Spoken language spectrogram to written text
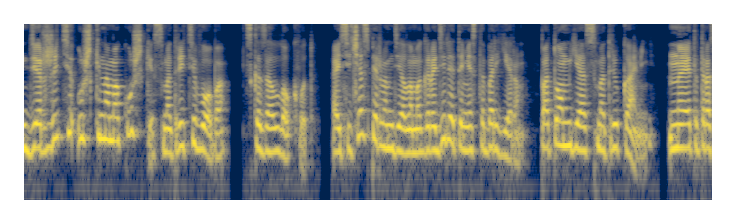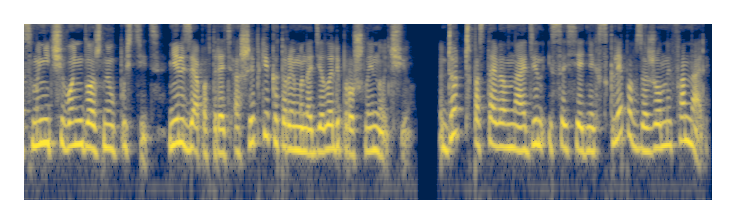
Держите ушки на макушке, смотрите в оба, сказал Локвуд. А сейчас первым делом огородили это место барьером. Потом я осмотрю камень. На этот раз мы ничего не должны упустить. Нельзя повторять ошибки, которые мы наделали прошлой ночью. Джордж поставил на один из соседних склепов зажженный фонарь.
